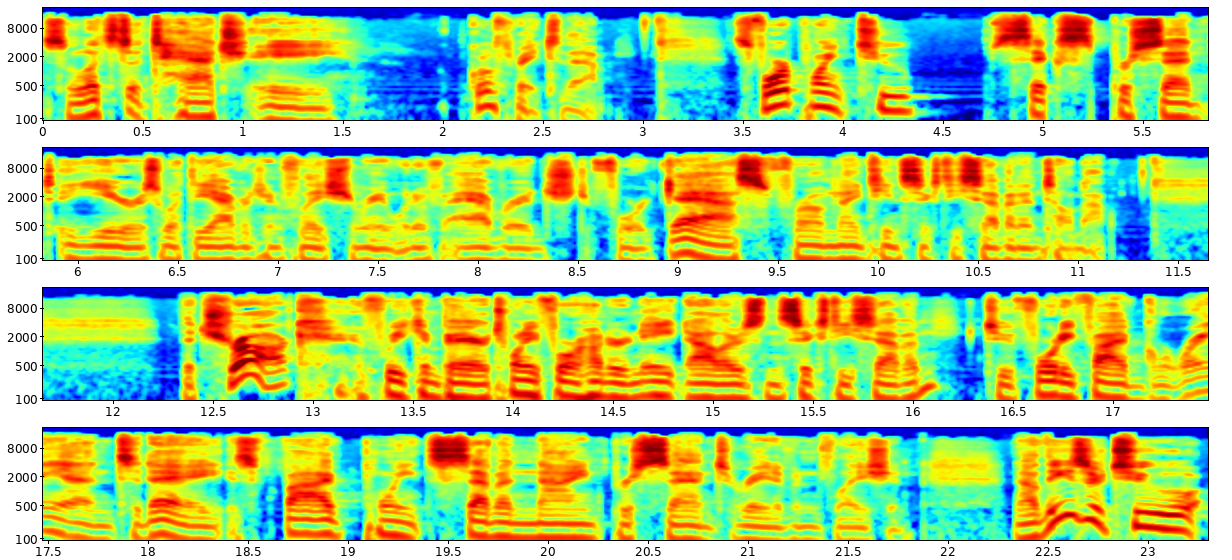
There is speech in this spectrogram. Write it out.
So let's attach a growth rate to that. It's 4.26% a year is what the average inflation rate would have averaged for gas from 1967 until now. The truck, if we compare $2,408.67 to 45 grand today, is 5.79% rate of inflation. Now, these are two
